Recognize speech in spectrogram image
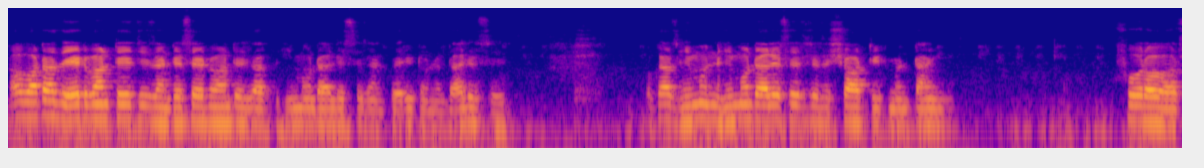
Now, what are the advantages and disadvantages of hemodialysis and peritoneal dialysis? because hemo, hemodialysis is a short treatment time, 4 hours,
